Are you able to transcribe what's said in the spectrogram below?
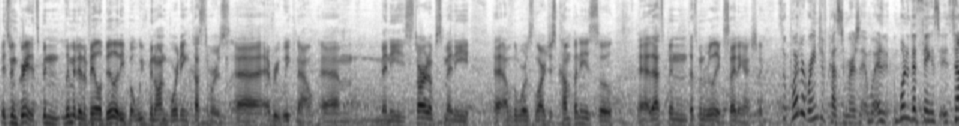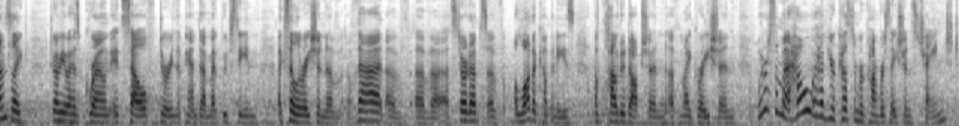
It's been great. It's been limited availability, but we've been onboarding customers uh, every week now. Um, many startups, many uh, of the world's largest companies, so uh, that's been that's been really exciting actually. So quite a range of customers, and one of the things, it sounds like Dremio has grown itself during the pandemic. We've seen acceleration of, of that, of, of uh, startups, of a lot of companies, of cloud adoption, of migration. What are some, how have your customer conversations changed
